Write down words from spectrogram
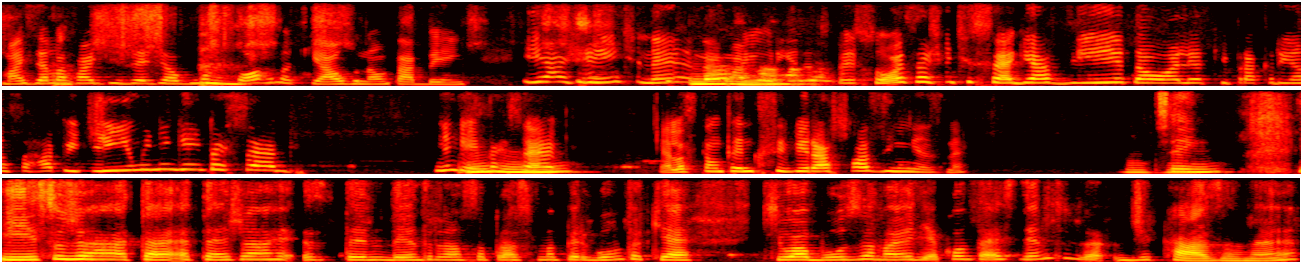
mas ela vai dizer de alguma forma que algo não está bem. E a gente, né, na maioria das pessoas, a gente segue a vida, olha aqui para a criança rapidinho e ninguém percebe. Ninguém uhum. percebe. Elas estão tendo que se virar sozinhas, né? Uhum. Sim, e isso já tá, até já tem dentro da nossa próxima pergunta, que é que o abuso, a maioria acontece dentro de casa, né?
